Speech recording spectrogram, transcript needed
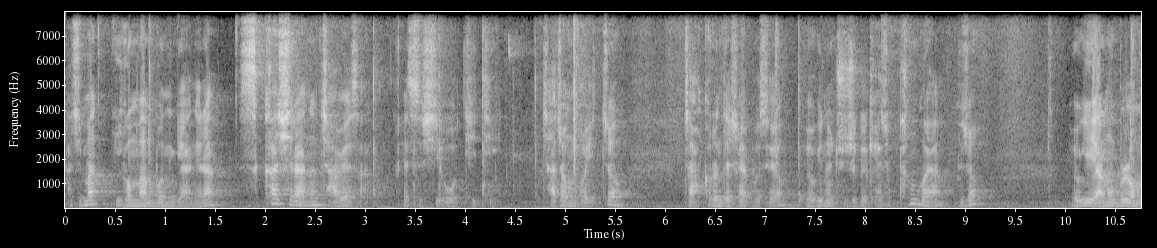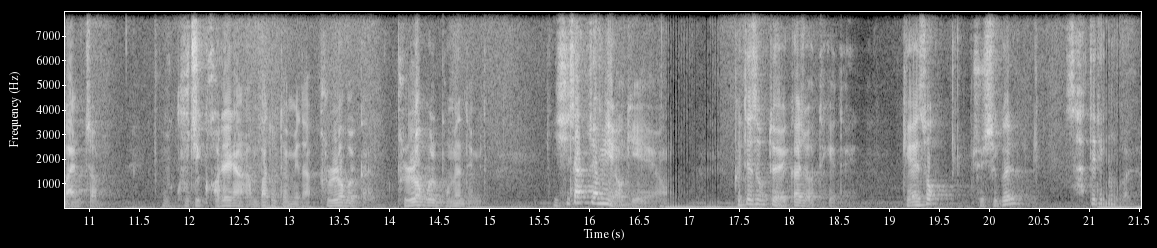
하지만 이것만 보는 게 아니라 스캇이라는 자회사 SCOTT 자전거 있죠? 자 그런데 잘 보세요. 여기는 주식을 계속 판 거야, 그죠? 여기 양은 블록 만점. 굳이 거래량 안 봐도 됩니다. 블록을 까- 블록을 보면 됩니다. 이 시작점이 여기에요. 그때서부터 여기까지 어떻게 돼? 계속 주식을 사들인 거예요.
